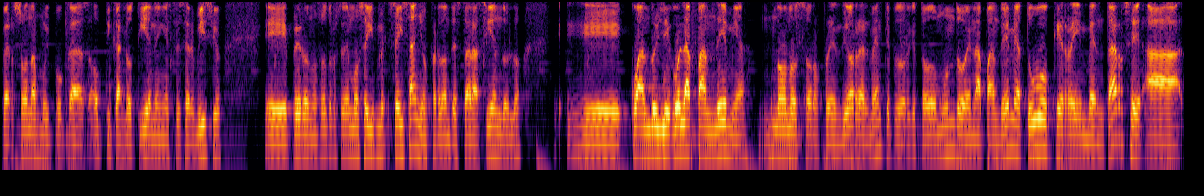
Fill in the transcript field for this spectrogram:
personas, muy pocas ópticas lo tienen este servicio eh, pero nosotros tenemos seis, seis, años, perdón, de estar haciéndolo. Eh, cuando llegó la pandemia, no nos sorprendió realmente, porque todo el mundo en la pandemia tuvo que reinventarse a,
